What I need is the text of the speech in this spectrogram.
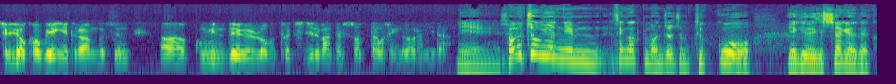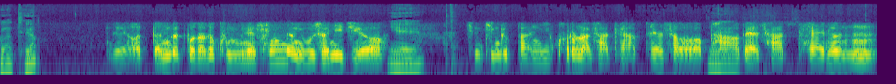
진료 거부 행위에 들어간 것은 어 국민들로부터 지지를 받을 수 없다고 생각을 합니다. 예. 성일종 의원님 생각도 먼저 좀 듣고 얘기를 시작해야 될 것 같아요. 네, 어떤 것보다도 국민의 생명이 우선이지요. 예. 지금 긴급한 이 코로나 사태 앞에서 네. 파업의 네. 사태는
